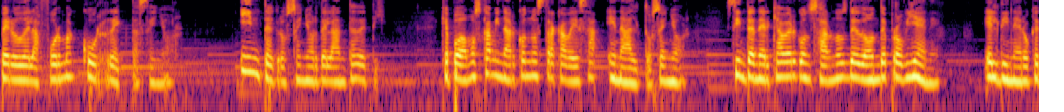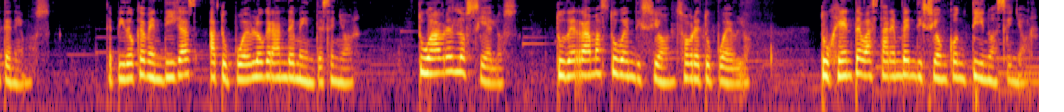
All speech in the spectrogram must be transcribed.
pero de la forma correcta, Señor. Íntegro, Señor, delante de ti. Que podamos caminar con nuestra cabeza en alto, Señor, sin tener que avergonzarnos de dónde proviene el dinero que tenemos. Te pido que bendigas a tu pueblo grandemente, Señor. Tú abres los cielos Tú derramas tu bendición sobre tu pueblo. Tu gente va a estar en bendición continua, Señor.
